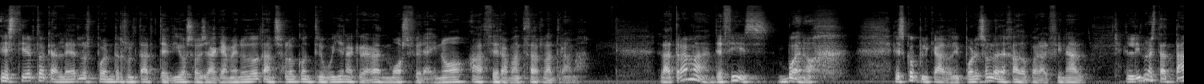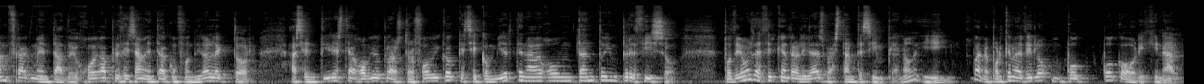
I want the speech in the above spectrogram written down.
es cierto que al leerlos pueden resultar tediosos, ya que a menudo tan solo contribuyen a crear atmósfera y no a hacer avanzar la trama. ¿La trama? Decís. Bueno, es complicado y por eso lo he dejado para el final. El libro está tan fragmentado y juega precisamente a confundir al lector, a sentir este agobio claustrofóbico que se convierte en algo un tanto impreciso. Podríamos decir que en realidad es bastante simple, ¿no? Y, bueno, ¿por qué no decirlo un poco original?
